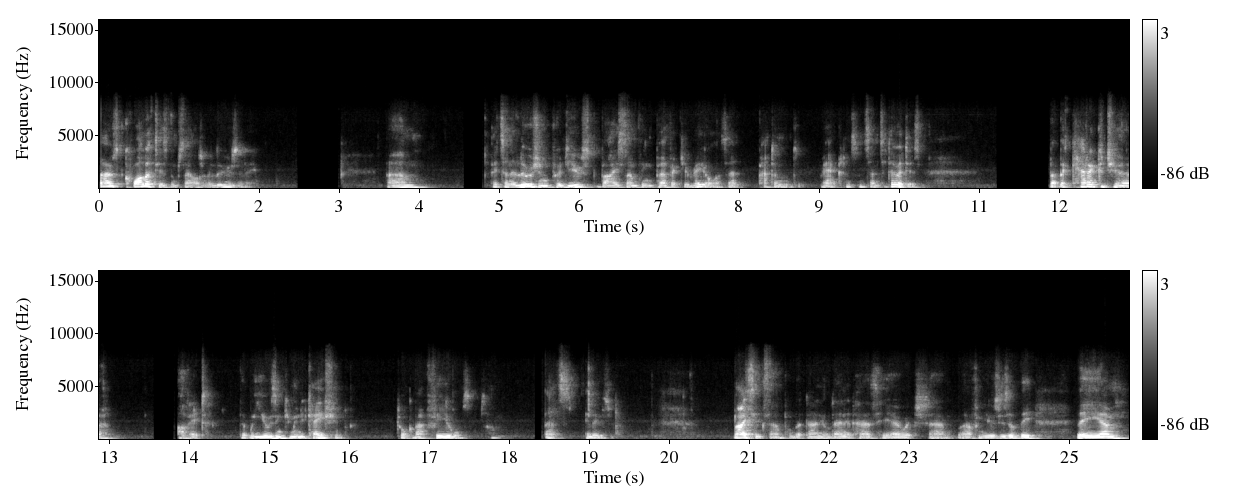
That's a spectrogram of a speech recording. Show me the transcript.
Those qualities themselves are illusory. Um, it's an illusion produced by something perfectly real, as a patterns, reactions, and sensitivities. But the caricature of it that we use in communication, talk about feels, so that's illusory. Nice example that Daniel Dennett has here, which um, often uses of the the um,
